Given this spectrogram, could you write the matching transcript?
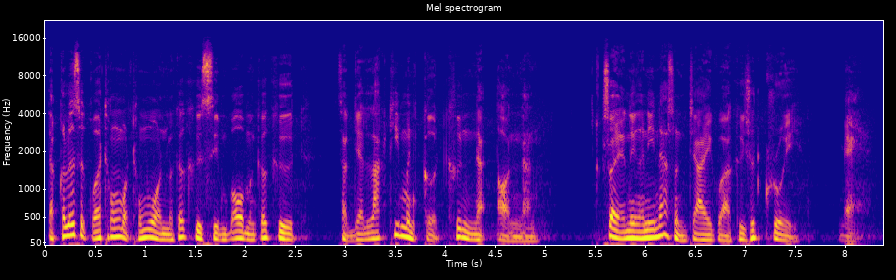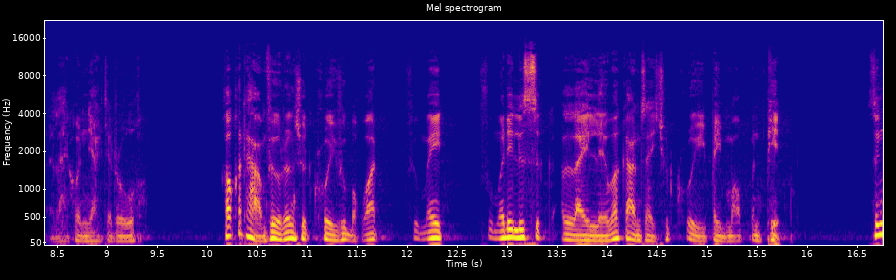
แต่ก็รู้สึกว่าทั้งหมดทั้งมวลมันก็คือ symbol มันก็คือสัญลักษณ์ที่มันเกิดขึ้นณตอนนั้น ส่วนอันหนึ่งอันนี้น่าสนใจกว่าคือชุดครุยแหมหลายคนอยากจะรู้ เขาก็ถามฟิลเรื่องชุดครุยฟิลบอกว่าฟิลไม่ฟิลไม่ได้รู้สึกอะไรเลยว่าการใส่ชุดครุยไปม็อบมันผิด ซึ่ง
